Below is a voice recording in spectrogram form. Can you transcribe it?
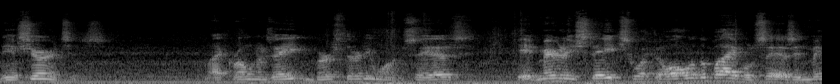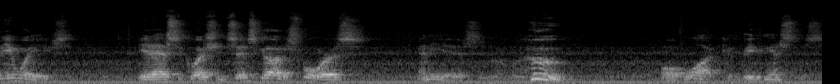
The assurances. Like Romans 8 and verse 31 says, it merely states what the, all of the Bible says in many ways. It asks the question, since God is for us, and he is, who or what can be against us?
